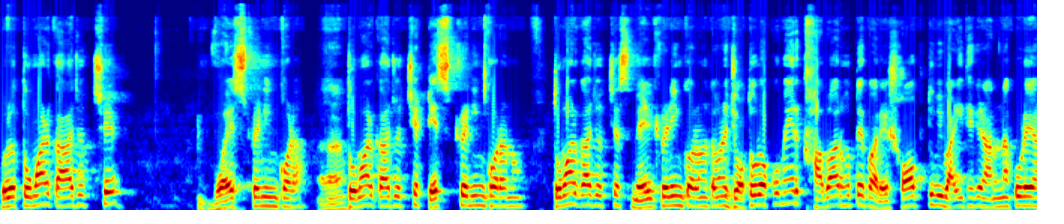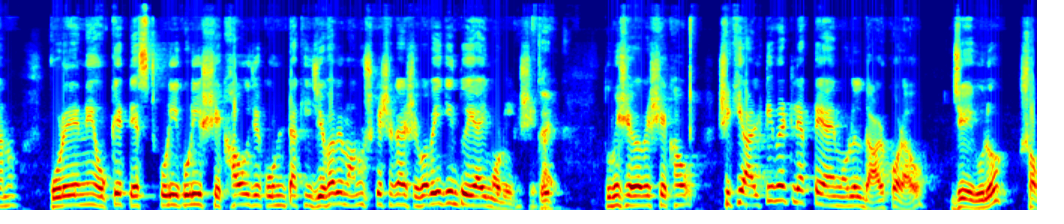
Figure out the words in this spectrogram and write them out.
বলো তোমার কাজ হচ্ছে ভয়েস ট্রেনিং করা। হ্যাঁ। তোমার কাজ হচ্ছে টেস্ট ট্রেনিং করানো। তোমার কাজ হচ্ছে স্মেল ট্রেনিং করানো তার মানে যত রকমের খাবার হতে পারে সব তুমি বাড়ি থেকে রান্না করে আনো করে এনে ওকে টেস্ট করিয়ে করিয়ে শেখাও যে কোনটা কি যেভাবে মানুষকে শেখায় সেভাবেই কিন্তু এআই মডেলকে শেখায়। তুমি সেভাবে শেখাও শিখিয়ে আলটিমেটলি একটা এআই মডেল দাঁড় করাও যে এগুলো সব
